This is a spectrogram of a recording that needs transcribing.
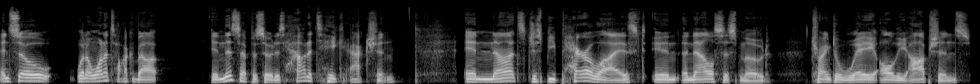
And so, what I want to talk about in this episode is how to take action and not just be paralyzed in analysis mode, trying to weigh all the options.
